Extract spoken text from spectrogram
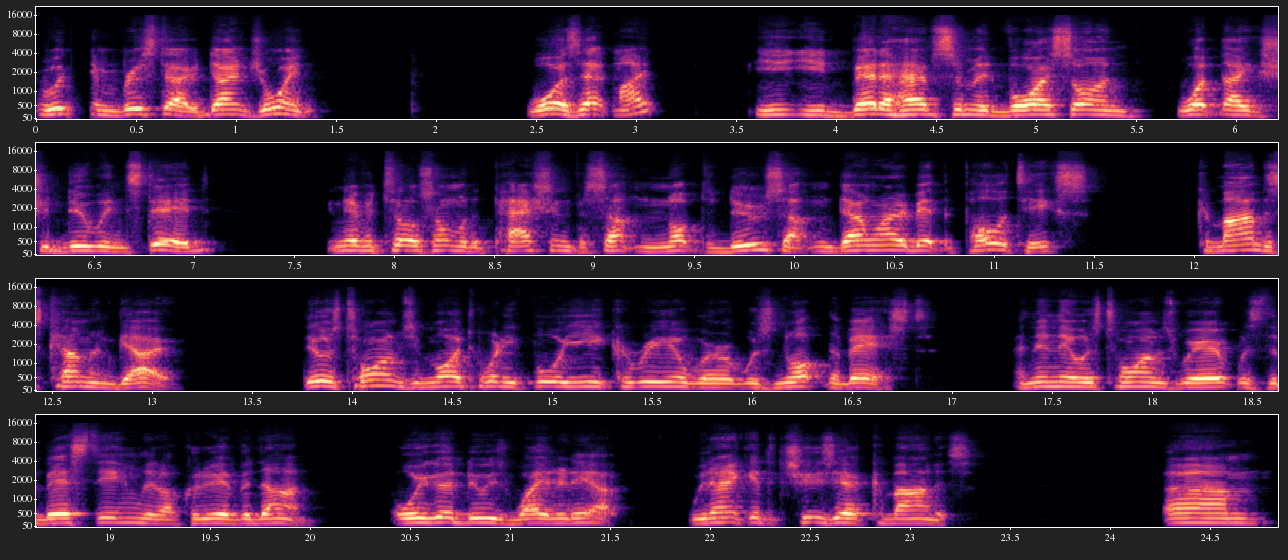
William Bristow, don't join. Why is that, mate? You, would better have some advice on what they should do instead. You never tell someone with a passion for something not to do something. Don't worry about the politics. Commanders come and go. There was times in my 24 year career where it was not the best. And then there was times where it was the best thing that I could have ever done. All you got to do is wait it out. We don't get to choose our commanders. Um,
